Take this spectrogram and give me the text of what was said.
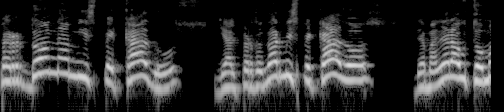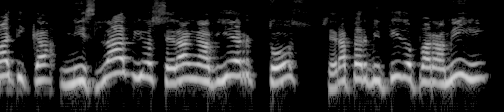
perdona mis pecados y al perdonar mis pecados, de manera automática, mis labios serán abiertos, será permitido para mí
